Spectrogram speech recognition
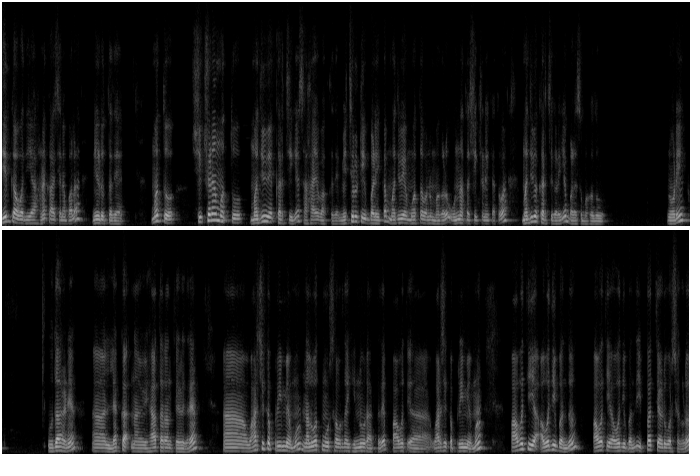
ದೀರ್ಘಾವಧಿಯ ಹಣಕಾಸಿನ ಬಲ ನೀಡುತ್ತದೆ. ಮತ್ತು ಶಿಕ್ಷಣ ಮತ್ತು ಮದುವೆ ಖರ್ಚಿಗೆ ಸಹಾಯವಾಗ್ತದೆ. ಮೆಚುರಿಟಿ ಬಳಿಕ ಮದುವೆ ಮೊತ್ತವನ್ನು ಮಗಳು ಉನ್ನತ ಶಿಕ್ಷಣಕ್ಕೆ ಅಥವಾ ಮದುವೆ ಖರ್ಚುಗಳಿಗೆ ಬಳಸಬಹುದು. ನೋಡಿ, ಉದಾಹರಣೆ ಲೆಕ್ಕ ನಾವು ಯಾವ ತರ ಅಂತ ಹೇಳಿದ್ರೆ ವಾರ್ಷಿಕ ಪ್ರೀಮಿಯಂ ನಲವತ್ಮೂರು ಸಾವಿರದ ಇನ್ನೂರು ಆಗ್ತದೆ. ಪಾವತಿ ವಾರ್ಷಿಕ ಪ್ರೀಮಿಯಂ ಪಾವತಿಯ ಅವಧಿ ಬಂದು, ಪಾವತಿಯ ಅವಧಿ ಬಂದು ಇಪ್ಪತ್ತೆರಡು ವರ್ಷಗಳು.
